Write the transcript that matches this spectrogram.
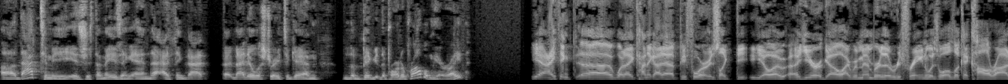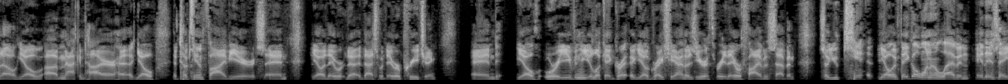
Uh, that to me is just amazing, and I think that that illustrates again the big, the broader problem here, right? Yeah, I think uh, what I kind of got at before is like the, you know a, a, year ago I remember the refrain was well look at Colorado you know uh, MacIntyre you know it took him five years and you know they were that's what they were preaching. And you know or even you look at you know Greg Schiano's year three they were five and seven. So you can't you know if they go one and eleven it is a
